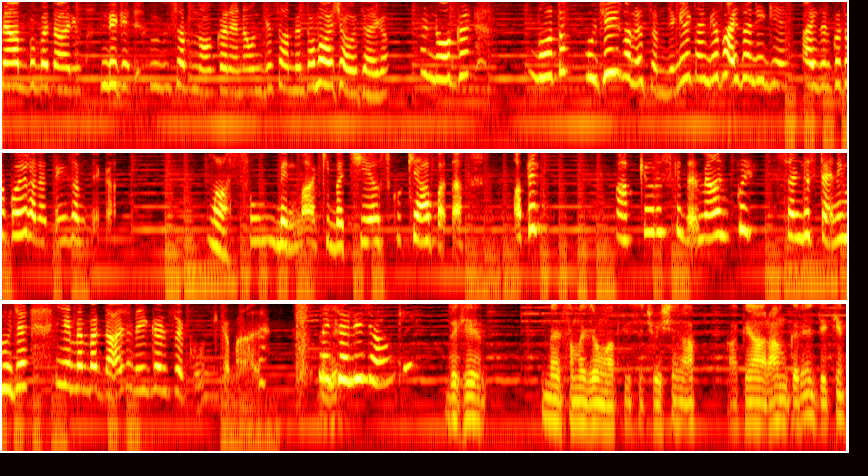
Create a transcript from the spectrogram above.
मैं आपको बता रही हूँ। देखिए सब नौकर है ना उनके सामने तमाशा हो जाएगा। और नौकर वो तो मुझे ही गलत समझेंगे। ना कहेंगे फायजा नहीं किया आइजल को तो कोई गलत नहीं समझेगा। मासूम बिन माँ की बच्ची है उसको क्या पता? और फिर आपके और उसके दरमियान कोई अंडरस्टैंडिंग हो जाए ये मैं बर्दाश्त नहीं कर सकूँगी कमाल। मैं चली जाऊँगी। देखिए मैं समझ रहा हूँ आपकी सिचुएशन आप आप यहाँ आराम करें लेकिन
